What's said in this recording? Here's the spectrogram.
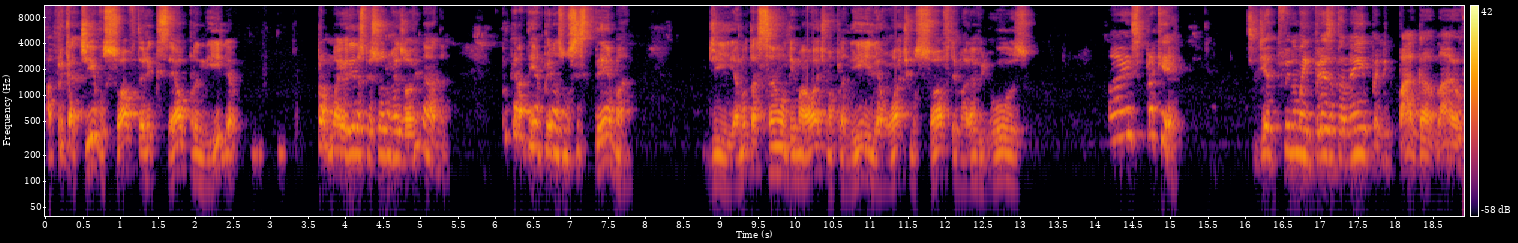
aplicativo, software, Excel, planilha, para a maioria das pessoas não resolve nada. Porque ela tem apenas um sistema de anotação, tem uma ótima planilha, um ótimo software maravilhoso. Mas para quê? Esse dia fui numa empresa também, ele paga lá, eu,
